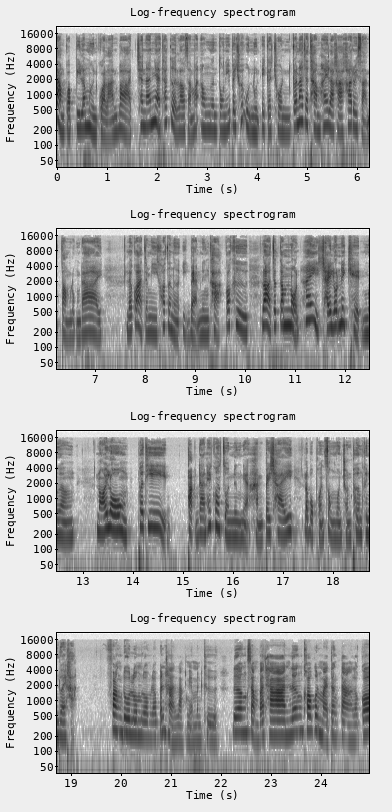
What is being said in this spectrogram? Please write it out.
ต่ำกว่าปีละหมื่นกว่าล้านบาท ฉะนั้นเนี่ยถ้าเกิดเราสามารถเอาเงินตรงนี้ไปช่วยอุดหนุนเอกชน ก็น่าจะทำให้ราคาค่าโดยสารต่ำลงได้ แล้วก็อาจจะมีข้อเสนออีกแบบหนึ่งค่ะ ก็คือเราอาจจะกำหนดให้ใช้รถในเขตเมือง น้อยลงเพื่อที่ผลักดันให้คนส่วนหนึ่งเนี่ยหันไปใช้ระบบขนส่งมวลชนเพิ่มขึ้นด้วยค่ะ ฟังดูรวมๆ แล้วปัญหาหลักเนี่ยมันคือ เรื่องสัมปทาน เรื่องข้อกฎหมายต่างๆ แล้วก็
